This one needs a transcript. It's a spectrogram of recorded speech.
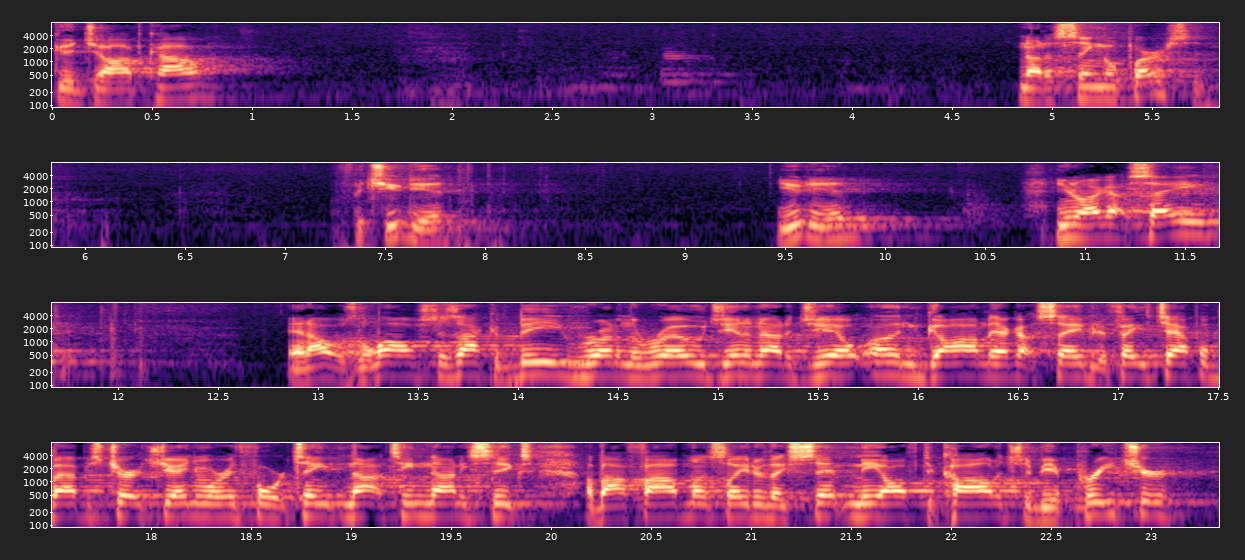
Good job, Kyle? Not a single person. But you did. You did. You know, I got saved And I was lost as I could be, running the roads, in and out of jail, ungodly. I got saved at Faith Chapel Baptist Church January 14th, 1996. About five months later, they sent me off to college to be a preacher.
